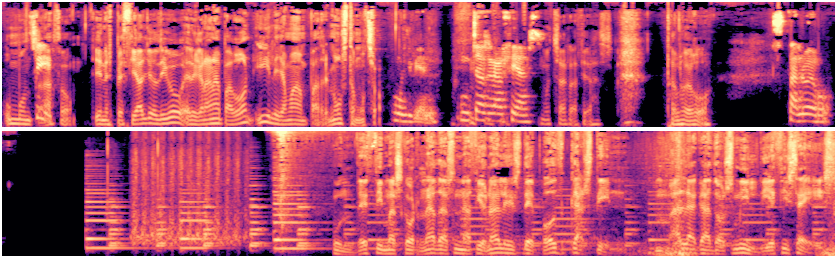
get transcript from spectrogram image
un montonazo. Sí. Y en especial, yo digo, El Gran Apagón y Le llamaban Padre. Me gusta mucho. Muy bien. Muchas gracias. muchas gracias. Hasta luego. Hasta luego. Undécimas Jornadas Nacionales de Podcasting, Málaga 2016.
